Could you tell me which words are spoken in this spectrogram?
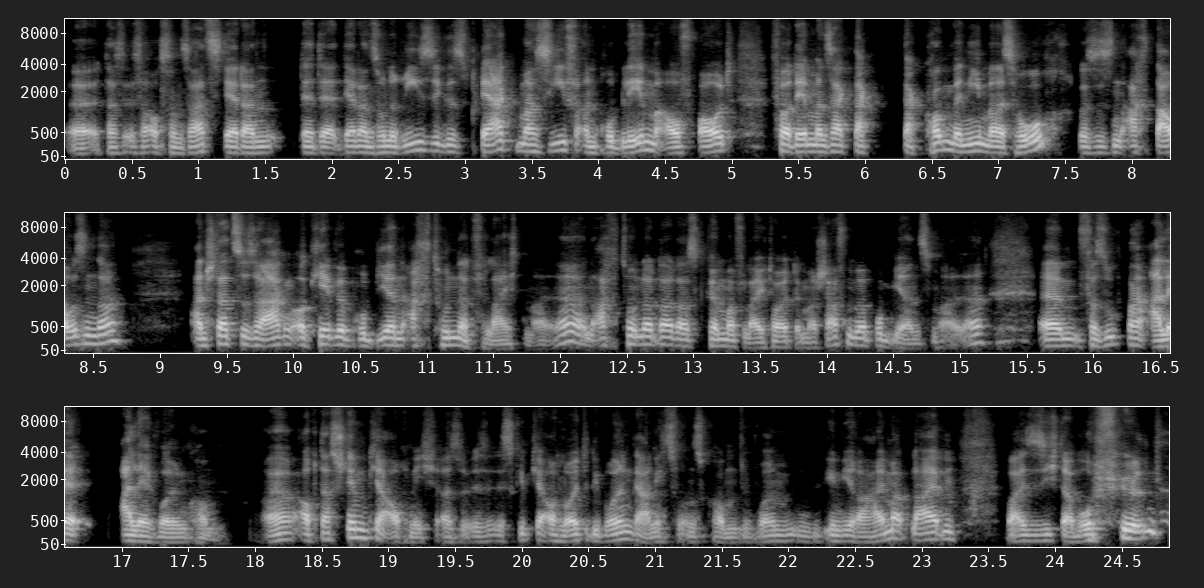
Äh, das ist auch so ein Satz, der dann, der, der, der dann so ein riesiges Bergmassiv an Problemen aufbaut, vor dem man sagt, da, da kommen wir niemals hoch. Das ist ein 8000er. Anstatt zu sagen, okay, wir probieren 800 vielleicht mal. Ja, ein 800er, das können wir vielleicht heute mal schaffen, wir probieren es mal. Ja. Ähm, versucht mal, alle, alle wollen kommen. Ja, auch das stimmt ja auch nicht. Also es, es, gibt ja auch Leute, die wollen gar nicht zu uns kommen. Die wollen in ihrer Heimat bleiben, weil sie sich da wohlfühlen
